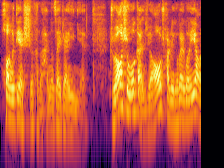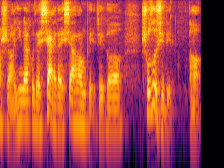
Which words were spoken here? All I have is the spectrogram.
换个电池可能还能再战一年。主要是我感觉 Ultra 这个外观样式啊，应该会在下一代下放给这个数字系列啊，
